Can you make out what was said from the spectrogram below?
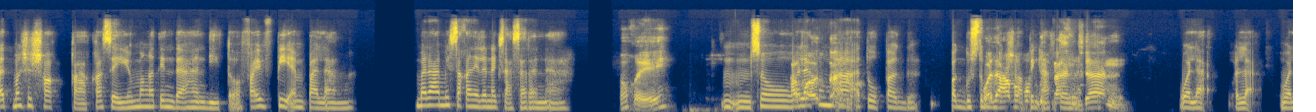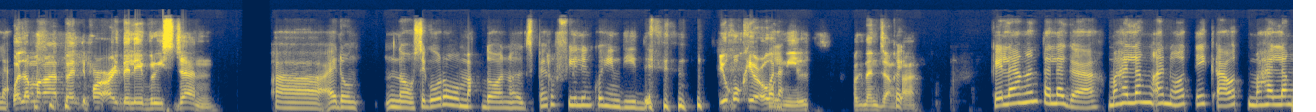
at masyashock ka kasi yung mga tindahan dito, 5 p.m. pa lang, marami sa kanila nagsasara na. Okay. Mm-mm. So, wala About kang ano? maaatupag pag gusto mo Wala mag-shopping after work. dyan. Wala, wala, wala. Walang mga 24-hour deliveries dyan. Uh, I don't know. Siguro McDonald's, pero feeling ko hindi din. You cook your own Wala. meals pag nandyan Okay. ka. Kailangan talaga, mahal lang ano, take out, mahal lang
